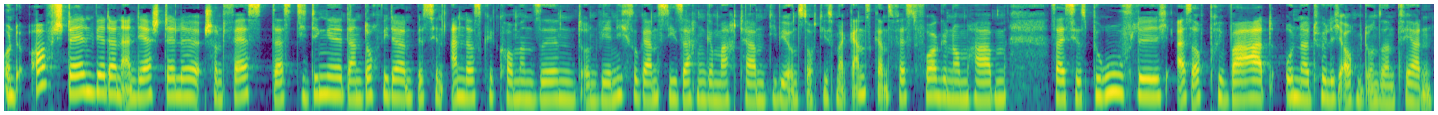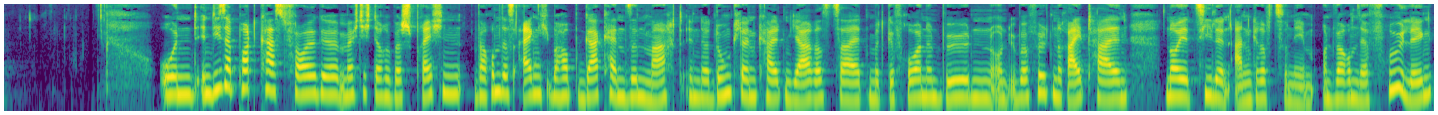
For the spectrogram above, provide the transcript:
Und oft stellen wir dann an der Stelle schon fest, dass die Dinge dann doch wieder ein bisschen anders gekommen sind und wir nicht so ganz die Sachen gemacht haben, die wir uns doch diesmal ganz, ganz fest vorgenommen haben, sei es jetzt beruflich, als auch privat und natürlich auch mit unseren Pferden. Und in dieser Podcast-Folge möchte ich darüber sprechen, warum das eigentlich überhaupt gar keinen Sinn macht, in der dunklen, kalten Jahreszeit mit gefrorenen Böden und überfüllten Reithallen neue Ziele in Angriff zu nehmen und warum der Frühling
